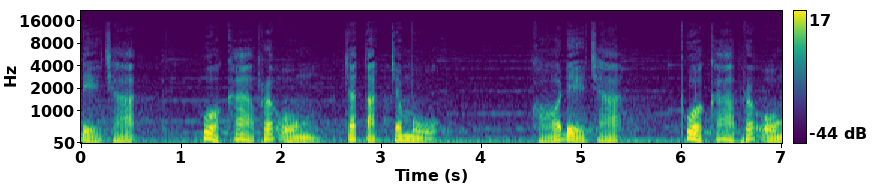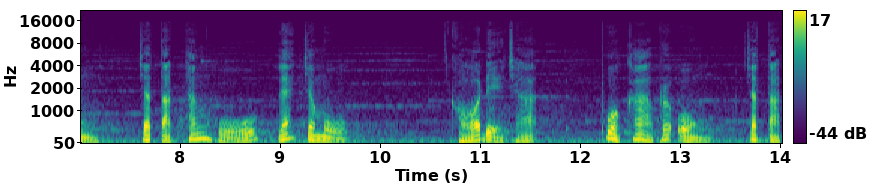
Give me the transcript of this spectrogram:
เดชะ พวกข้าพระองค์จะตัดจมูก ขอเดชะ พวกข้าพระองค์จะตัดทั้งหูและจมูก ขอเดชะ พวกข้าพระองค์จะตัด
